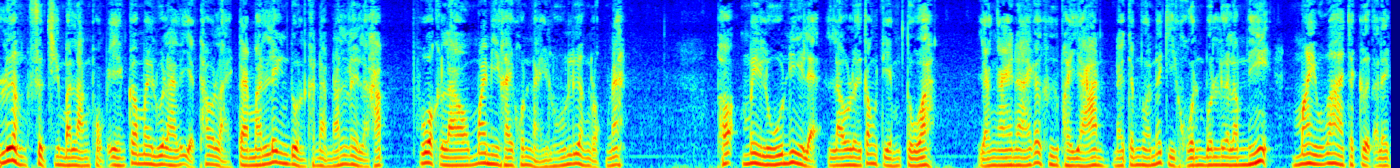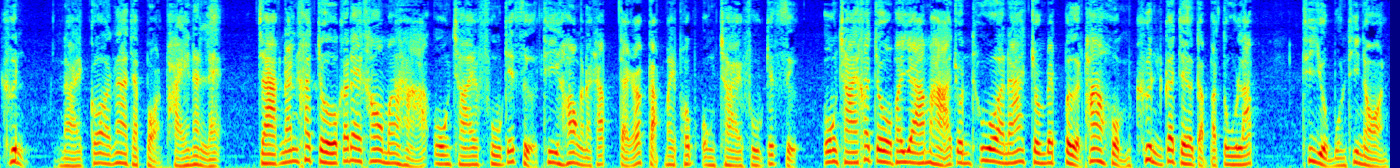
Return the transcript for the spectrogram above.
เรื่องศึกชิงบัลลังก์ผมเองก็ไม่รู้รายละเอียดเท่าไหร่แต่มันเร่งด่วนขนาดนั้นเลยเหรอครับ พวกเราไม่มีใครคนไหนรู้เรื่องหรอกนะ เพราะไม่รู้นี่แหละ เราเลยต้องเตรียมตัว ยังไงนายก็คือพยานในจำนวนไม่กี่คนบนเรือลำนี้ ไม่ว่าจะเกิดอะไรขึ้น นายก็น่าจะปลอดภัยนั่นแหละ จากนั้นข้าโจก็ได้เข้ามาหาองค์ชายฟูเกสึที่ห้องนะครับ แต่ก็กลับไม่พบองค์ชายฟูเกสึองค์ชายข้าโจพยายามหาจนทั่วนะ จนไปเปิดผ้าห่มขึ้นก็เจอกับประตูลับที่อยู่บนที่นอน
